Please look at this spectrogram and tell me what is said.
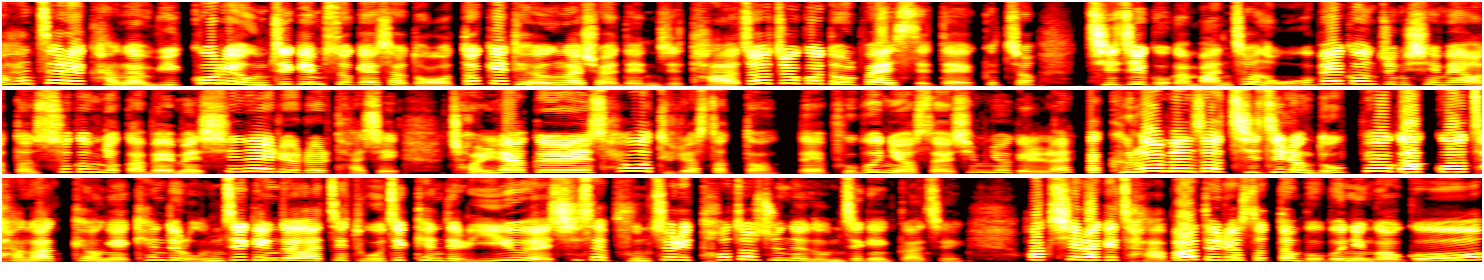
한 차례 강한 윗꼬리 움직임 속에서도 어떻게 대응하셔야 되는지 다져주고 돌파했을 때, 그쵸? 지지 구간 11,500원 중심의 어떤 수급력과 매매 시나리오를 다시 전략을 세워드렸었던 네, 부분이었어요. 16일날. 그러면서 지지력 높여갖고 장악형의 캔들 움직임과 같이 도지 캔들 이후에 시세 분출이 터져주는 움직임까지 확실하게 잡아드렸었던 부분인 거고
